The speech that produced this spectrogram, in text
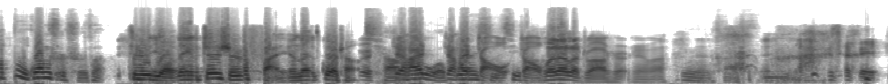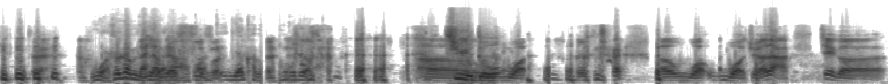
它不光是尺寸，就是有那个真实的反应的过程。强这还这还找找回来了，主要是是吧？嗯，嗨，啊，这嘿，对，我是这么理来两解啊，遍父子也可能不对。呃，剧毒我，对，呃，我我觉得啊，这个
